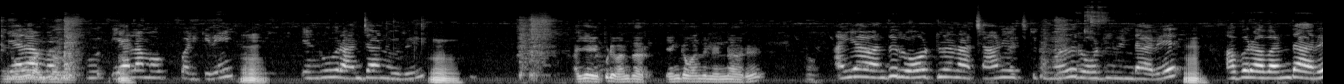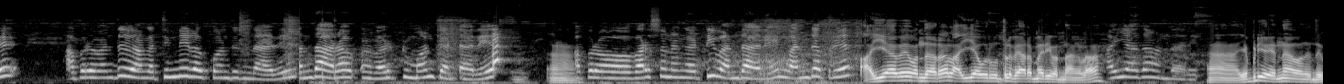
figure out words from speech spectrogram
ஏழாம் வகுப்பு ஏழாம் வகுப்பு படிக்கிறேன். எங்க ஊர் அஞ்சானூர். ஐயா எப்படி வந்தார்? எங்கே வந்து நின்னாரு? ஐயா வந்து ரோட்ல நான் சாணி வச்சுட்டு இருக்கும்போது ரோட்ல நின்றாரு. அப்புறம் வந்தாரு. அப்புறம் வந்து அங்க திண்ணையில உட்காந்துருந்தாரு வந்தாரா? வரட்டுமான்னு கேட்டாரு. அப்புறம் வர சொன்னங்காட்டி வந்தாரு. வந்த அப்படியே ஐயாவே வந்தாரா? இல்லை ஐயா உருவத்தில் வேற மாதிரி வந்தாங்களா? ஐயா தான் வந்தாரு. எப்படி என்ன வந்து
